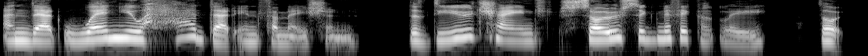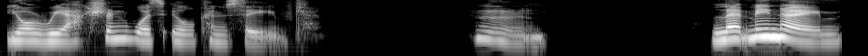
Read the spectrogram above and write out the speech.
and that when you had that information, the view changed so significantly that your reaction was ill conceived? Hmm, let me name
